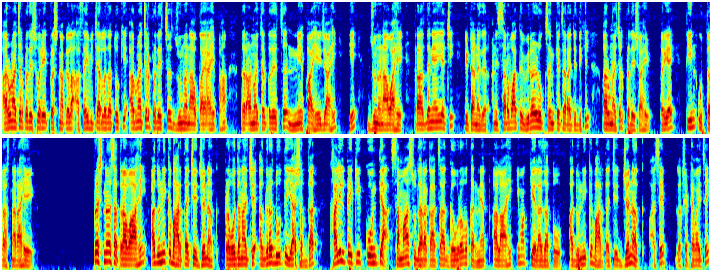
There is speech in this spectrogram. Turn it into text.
अरुणाचल प्रदेशवर एक प्रश्न आपल्याला असाही विचारला जातो की अरुणाचल प्रदेशचं जुनं नाव काय आहे पहा. तर अरुणाचल प्रदेशचं नेफा हे जे आहे हे जुनं नाव आहे. राजधानी आहे याची इटानगर आणि सर्वात विरळ लोकसंख्येचं राज्य देखील अरुणाचल प्रदेश आहे. पर्याय तीन उत्तर असणार आहे. प्रश्न सतरावा आहे. आधुनिक भारताचे जनक प्रबोधनाचे अग्रदूत या शब्दात खालीलपैकी कोणत्या समाज सुधारकाचा गौरव करण्यात आला आहे किंवा केला जातो? आधुनिक भारताचे जनक असे लक्षात ठेवायचे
